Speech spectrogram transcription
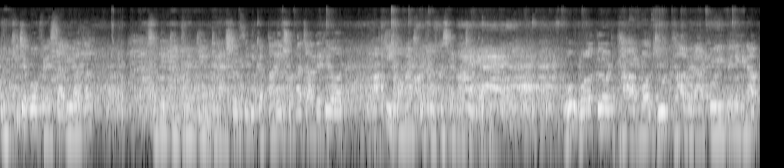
क्योंकि जब वो फैसला लिया था समय टी ट्वेंटी इंटरनेशनल से भी कप्तानी छोड़ना चाहते थे और बाकी फॉर्मेट्स पे फोकस करना चाहते थे। वो वर्कलोड था, मौजूद था विराट कोहली पे, लेकिन अब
